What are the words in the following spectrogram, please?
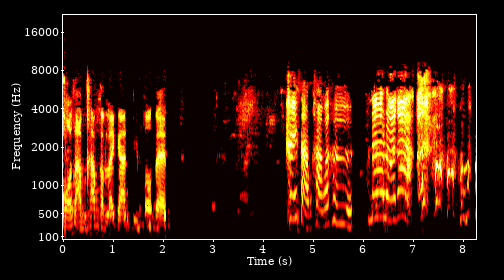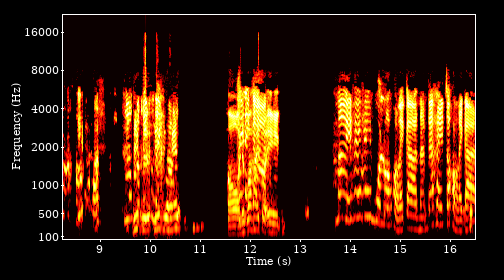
ขอสามคำกับรายการทีมฟอร์แบน ให้สามคำก็คือน่ารักอะนี่คือนี่คือให้อ๋อนึกว่าให้ตัวเอง ไม่ให้ให้มวลรวมของรายการนะไม่ได้ให้เจ้าของรายการ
